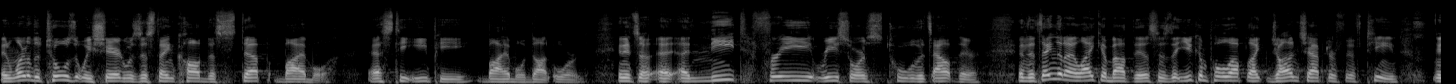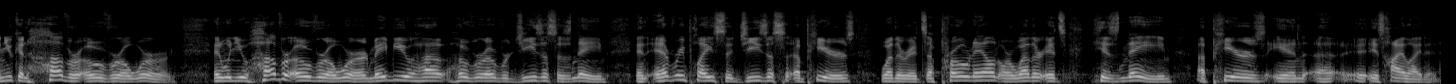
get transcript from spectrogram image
And one of the tools that we shared was this thing called the STEP Bible. S-T-E-P Bible.org. And it's a, a, a, neat, free resource tool that's out there. And the thing that I like about this is that you can pull up like John chapter 15 and you can hover over a word. And when you hover over a word, maybe you ho- hover over Jesus' name, and every place that Jesus appears, whether it's a pronoun or whether it's his name, appears in, uh, is highlighted.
